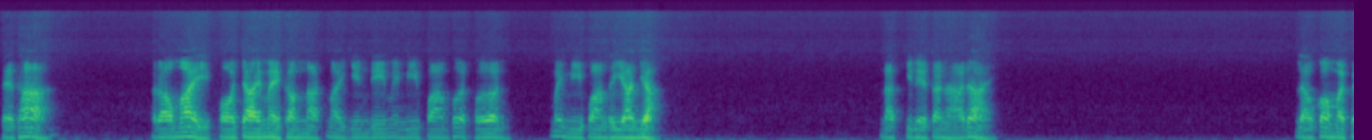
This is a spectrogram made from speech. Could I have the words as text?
แต่ถ้าเราไม่พอใจไม่กำหนัดไม่ยินดีไม่มีความเพลิดเพลิน ไม่มีความทะยานอยากดับกิเลสตัณหาได้ เราก็ไม่ไป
